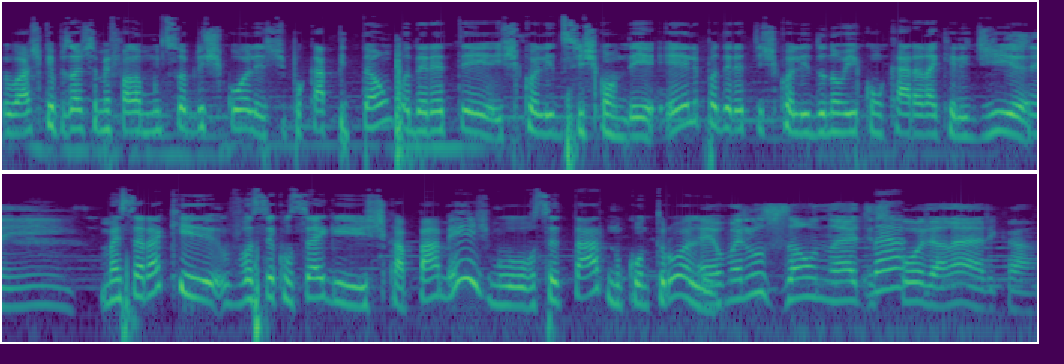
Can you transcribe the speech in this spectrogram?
Eu acho que o episódio também fala muito sobre escolhas. Tipo, o capitão poderia ter escolhido se esconder. Ele poderia ter escolhido não ir com o cara naquele dia. Sim. Mas será que você consegue escapar mesmo? Ou você tá no controle? É uma ilusão, né, de Né? escolha, né, Erika?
